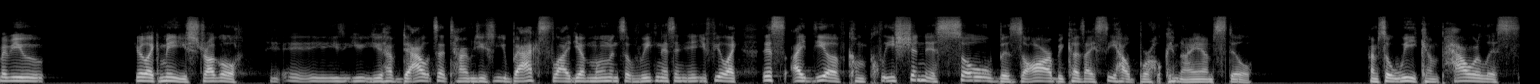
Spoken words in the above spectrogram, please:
Maybe you you're like me, you struggle, you, you, have doubts at times, you, you backslide, you have moments of weakness, and you feel like this idea of completion is so bizarre because I see how broken I am still. I'm so weak, I'm powerless.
